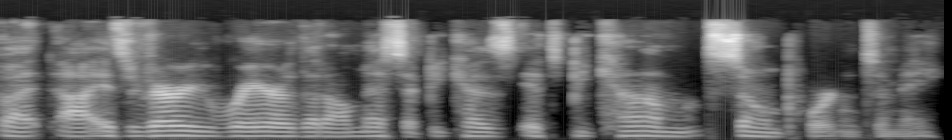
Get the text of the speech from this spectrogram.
but uh, it's very rare that I'll miss it because it's become so important to me.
